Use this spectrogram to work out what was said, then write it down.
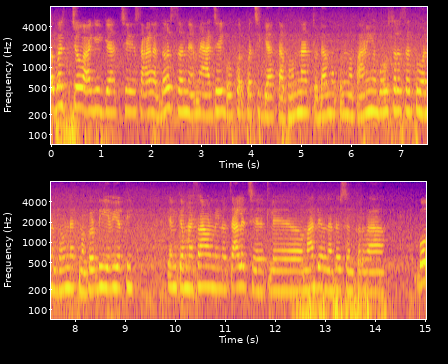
તો બસ વાગી ગયા છે, સાડા દસ અને અમે આજે બપોર પછી ગયા હતા ભવનાથ. તો દામોકુંડમાં પાણી બહુ સરસ હતું અને ભવનાથમાં ગરદી એવી હતી. કેમ કે હમણાં શ્રાવણ મહિનો ચાલે છે એટલે મહાદેવના દર્શન કરવા બહુ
